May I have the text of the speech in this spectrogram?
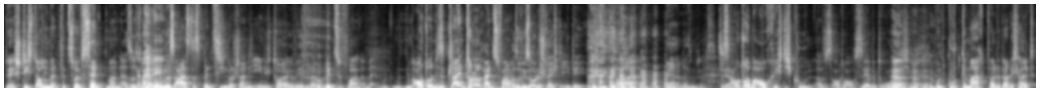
du erstichst auch niemanden für 12 Cent, Mann. Also sogar in den USA ist das Benzin wahrscheinlich ähnlich teuer gewesen, da um hinzufahren. Mit, einem Auto in diesen kleinen Tunnel reinzufahren, war sowieso eine schlechte Idee. Aber, ja, lassen wir das. Das Tja. Auto aber auch richtig cool. Also das Auto auch sehr bedrohlich Ja, ja, ja. und gut gemacht, weil du dadurch halt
